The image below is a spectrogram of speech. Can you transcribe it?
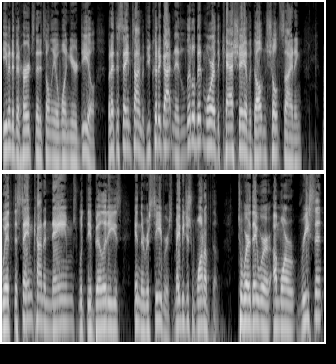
even if it hurts that it's only a one year deal. But at the same time, if you could have gotten a little bit more of the cachet of a Dalton Schultz signing with the same kind of names, with the abilities in the receivers, maybe just one of them, to where they were a more recent,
